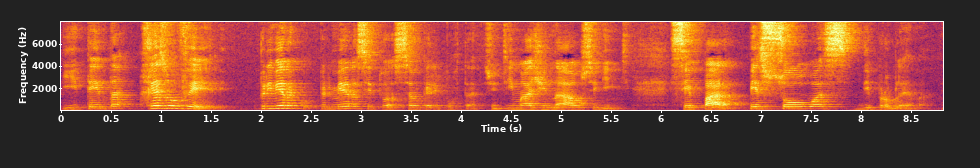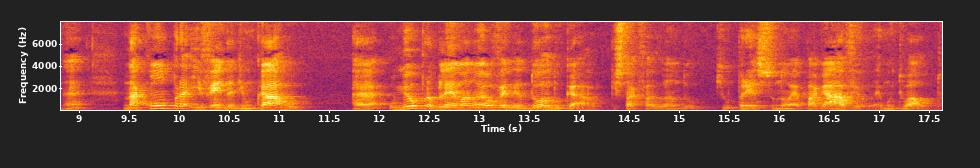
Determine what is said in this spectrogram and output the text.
e tenta resolver ele? Primeira, primeira situação que era importante, a gente imaginar o seguinte, separa pessoas de problema. Né? Na compra e venda de um carro, uh, o meu problema não é o vendedor do carro que está falando que o preço não é pagável, é muito alto.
